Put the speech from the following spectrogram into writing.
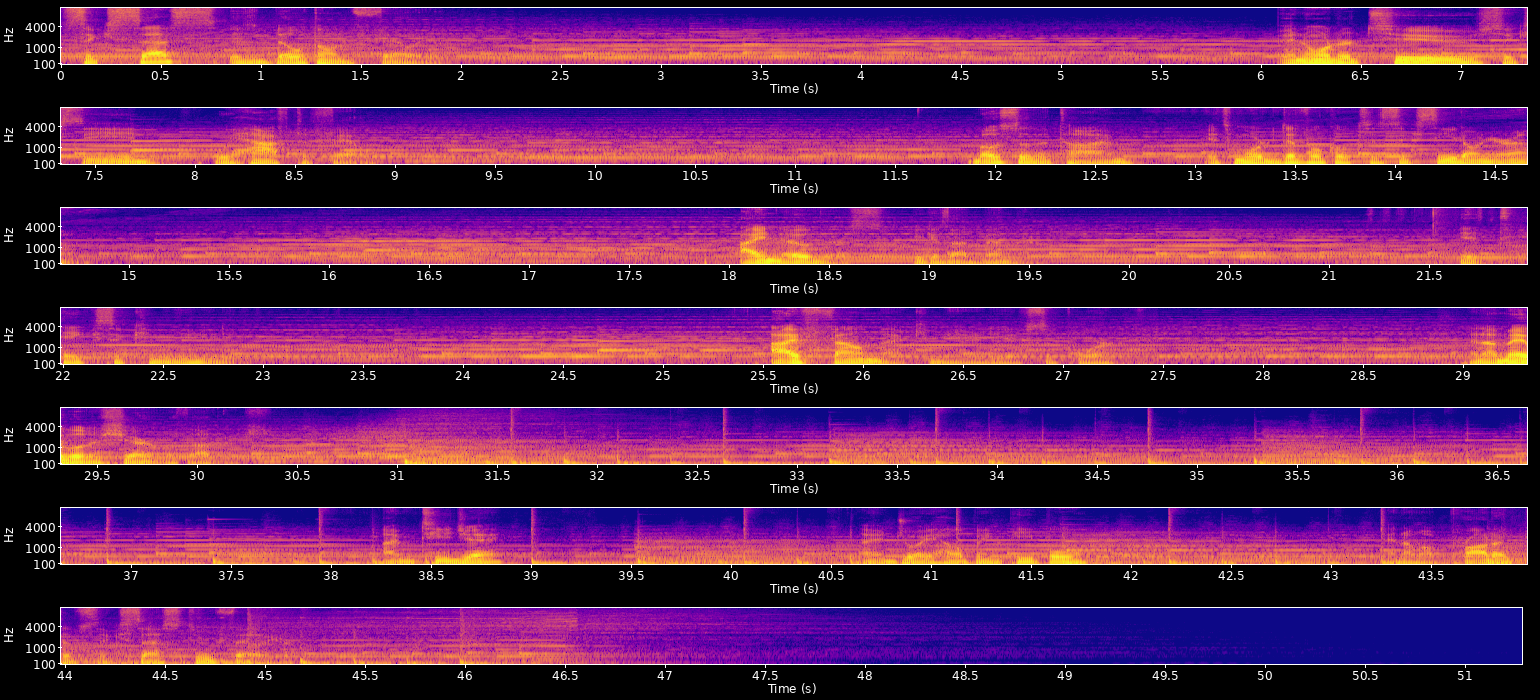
Success is built on failure. In order to succeed, we have to fail. Most of the time, it's more difficult to succeed on your own. I know this because I've been there. It takes a community. I've found that community of support, and I'm able to share it with others. I'm TJ. I enjoy helping people, and I'm a product of success through failure.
